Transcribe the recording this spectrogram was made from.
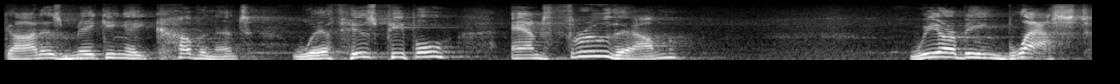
God is making a covenant with his people, and through them, we are being blessed,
